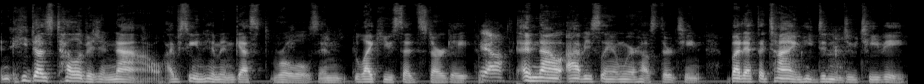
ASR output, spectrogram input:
He does television now. I've seen him in guest roles and like you said, Stargate. Yeah. And now obviously on Warehouse 13. But at the time he didn't do TV.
